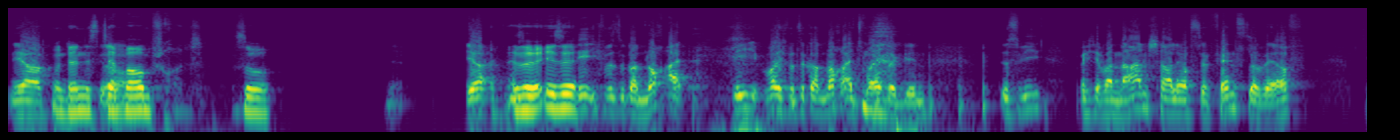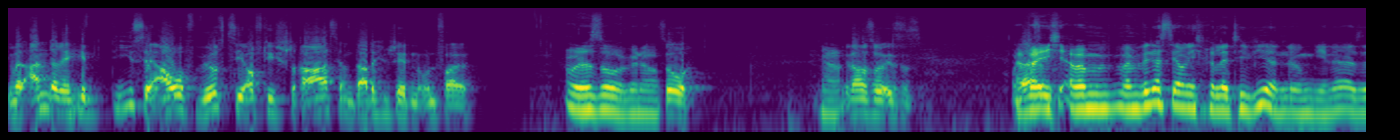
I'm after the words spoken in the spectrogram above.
Ja. Und dann ist genau. der Baum Schrott. So. Ja, also ist nee, ich würde sogar noch ein, ich, ich würde sogar noch eins weitergehen. Das ist wie, wenn ich eine Bananenschale aus dem Fenster werfe, jemand andere hebt diese auf, wirft sie auf die Straße und dadurch entsteht ein Unfall. Oder so, genau. So. Ja. Genau so ist es. aber, ich, aber man will das ja auch nicht relativieren irgendwie, ne? Also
